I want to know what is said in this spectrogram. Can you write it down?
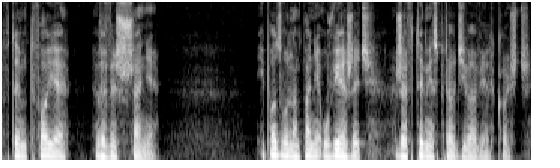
w tym Twoje wywyższenie i pozwól nam, Panie, uwierzyć, że w tym jest prawdziwa wielkość,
